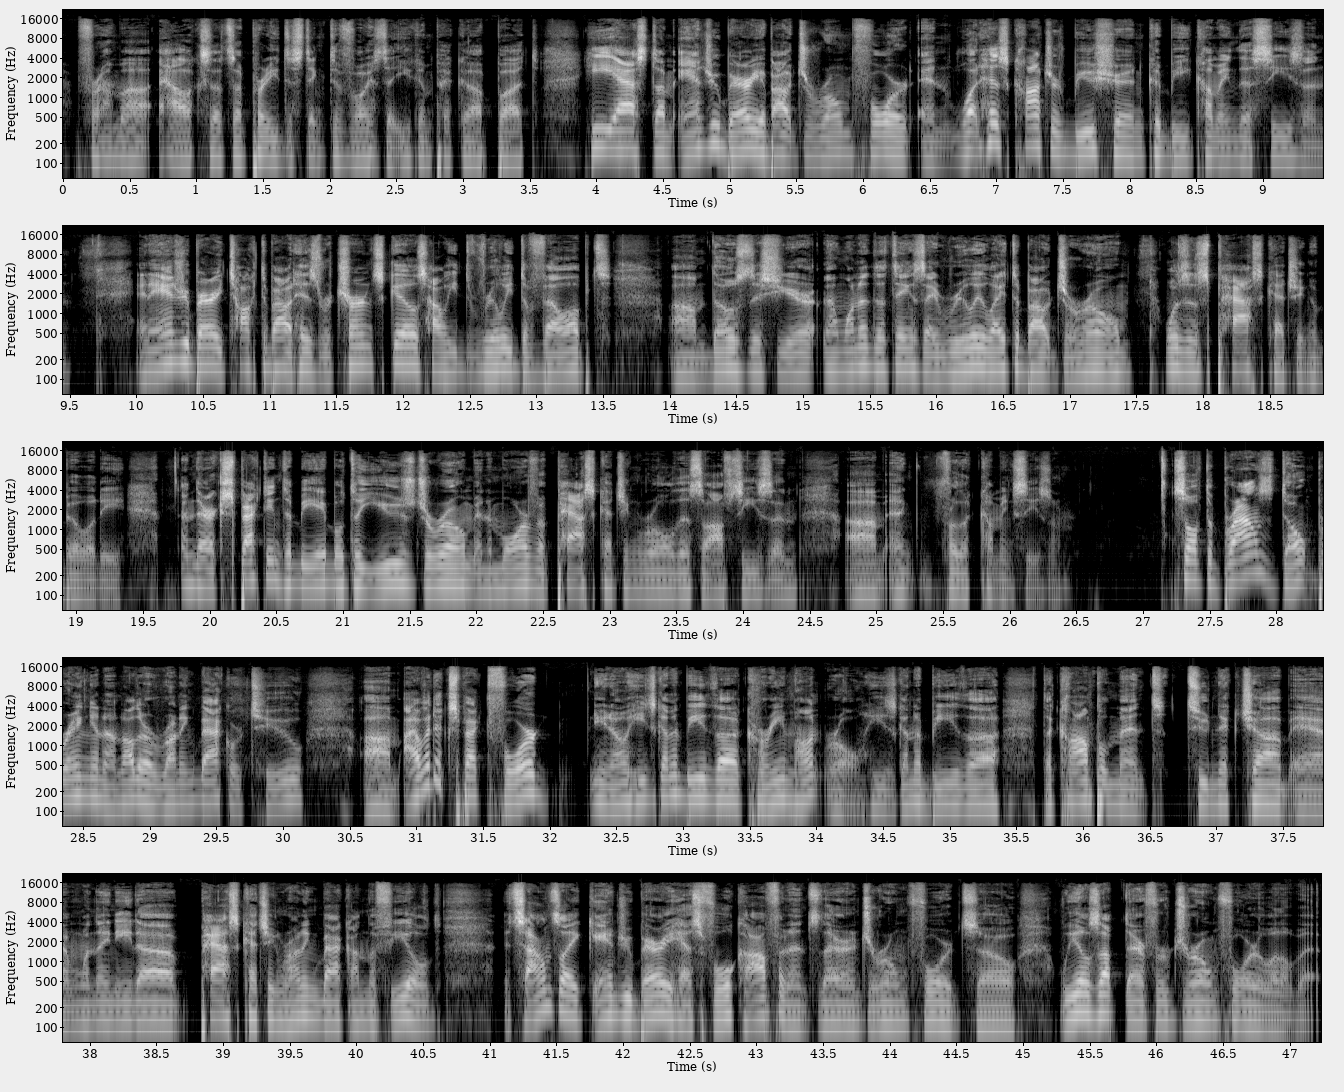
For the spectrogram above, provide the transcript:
from uh, Alex. That's a pretty distinctive voice that you can pick up. But he asked um, Andrew Berry about Jerome Ford and what his contribution could be coming this season. And Andrew Berry talked about his return skills, how he really developed um, those this year. And one of the things they really liked about Jerome was his pass catching ability. And they're expecting to be able to use Jerome in more of a pass catching role this offseason um, and for the coming season. So if the Browns don't bring in another running back or two, um, I would expect Ford. You know, he's going to be the Kareem Hunt role. He's going to be the the complement to Nick Chubb. And when they need a pass catching running back on the field, it sounds like Andrew Berry has full confidence there in Jerome Ford. So wheels up there for Jerome Ford a little bit.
